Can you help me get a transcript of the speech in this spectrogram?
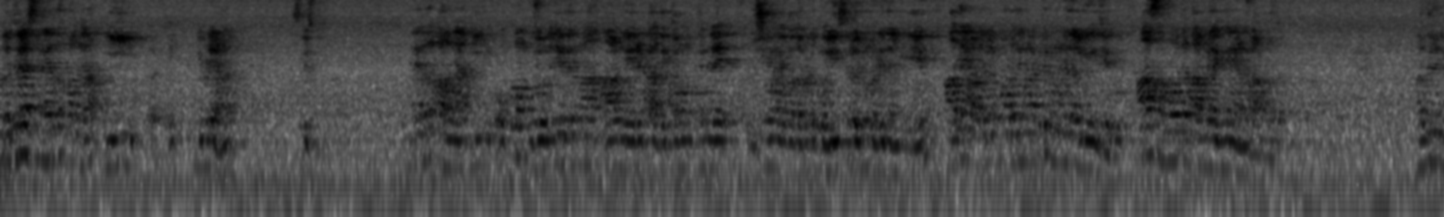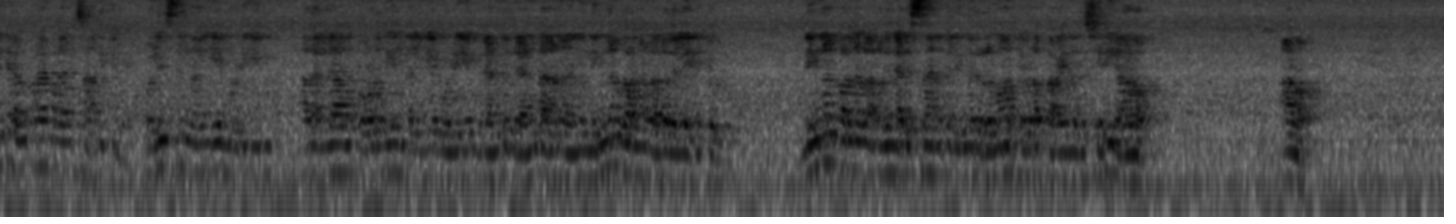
പൃഥ്വിരാജ് നേരത്തെ പറഞ്ഞ ഈ ഇവിടെയാണ്. നേരത്തെ പറഞ്ഞ ഈ ഒപ്പം ജോലി ചെയ്തിരുന്ന ആൾ നേരിട്ട അതിക്രമത്തിന്റെ വിഷയവുമായി ബന്ധപ്പെട്ട് പോലീസിൽ ഒരു മൊഴി നൽകുകയും അതേ ആളുകൾ കോടതി മറ്റൊരു മൊഴി നൽകുകയും ചെയ്തു. ആ സംഭവത്തെ താങ്കൾ എങ്ങനെയാണ് കാണുന്നത്? അതിലെനിക്ക് അഭിപ്രായം പറയാൻ സാധിക്കില്ല. പോലീസിൽ നൽകിയ മൊഴിയും അതല്ലാതെ കോടതിയിൽ നൽകിയ മൊഴിയും രണ്ടും രണ്ടാണ് എന്ന് നിങ്ങൾ പറഞ്ഞ അറിവില്ല എനിക്കുള്ളൂ. നിങ്ങൾ പറഞ്ഞ അറിവിന്റെ അടിസ്ഥാനത്തിൽ ഇന്നൊരു റിമാർക്ക് ഇവിടെ പറയുന്നത് ശരിയാണോ? ആണോ അല്ല എന്നാണ് എന്റെ അഭിപ്രായം ഈ മൊഴി കൃത്യമായി പുറത്തു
